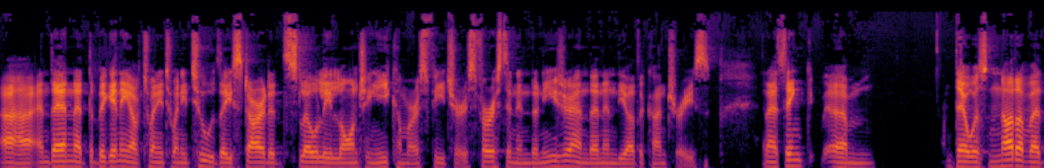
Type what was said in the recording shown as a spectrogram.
Uh, and then at the beginning of 2022, they started slowly launching e-commerce features, first in Indonesia and then in the other countries. And I think um, there was not of a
